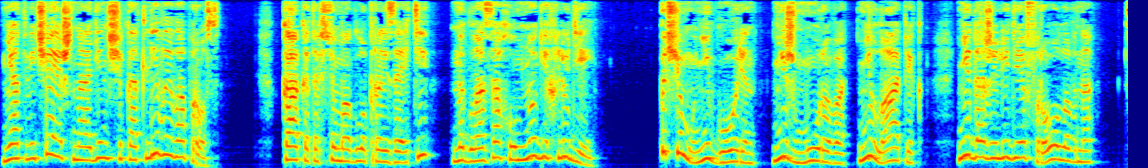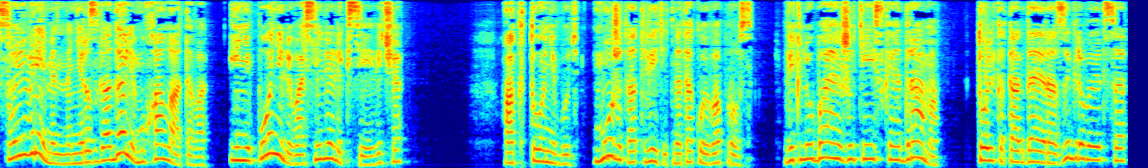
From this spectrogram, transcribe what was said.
не отвечаешь на один щекотливый вопрос. Как это все могло произойти на глазах у многих людей? Почему ни Горин, ни Жмурова, ни Лапик, ни даже Лидия Фроловна своевременно не разгадали Мухалатова и не поняли Василия Алексеевича? А кто-нибудь может ответить на такой вопрос? Ведь любая житейская драма только тогда и разыгрывается,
